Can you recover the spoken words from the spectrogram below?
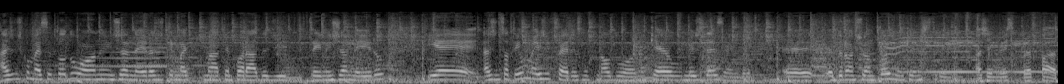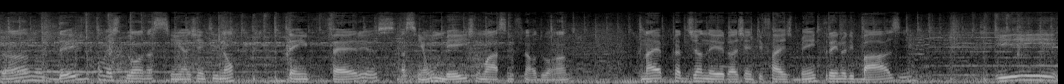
A gente começa todo ano em janeiro, a gente tem uma, uma temporada de treino em janeiro. E é, a gente só tem um mês de férias no final do ano, que é o mês de dezembro. É, é durante o ano todo que a gente treina. A gente vem se preparando desde o começo do ano, assim. A gente não tem férias, assim, um mês no máximo no final do ano. Na época de janeiro a gente faz bem treino de base e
